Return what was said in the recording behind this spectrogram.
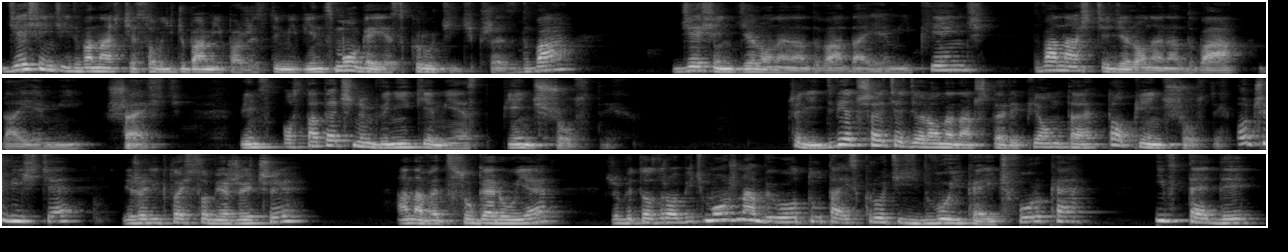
10 i 12 są liczbami parzystymi, więc mogę je skrócić przez 2. 10 dzielone na 2 daje mi 5. 12 dzielone na 2 daje mi 6. Więc ostatecznym wynikiem jest 5 szóstych. Czyli 2 trzecie dzielone na 4 piąte to 5 szóstych. Oczywiście, jeżeli ktoś sobie życzy, a nawet sugeruje, żeby to zrobić, można było tutaj skrócić dwójkę i czwórkę i wtedy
